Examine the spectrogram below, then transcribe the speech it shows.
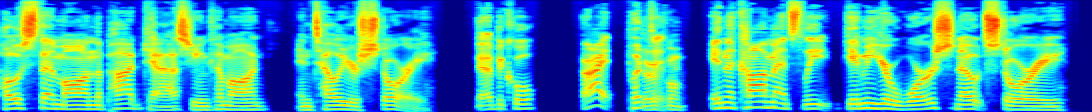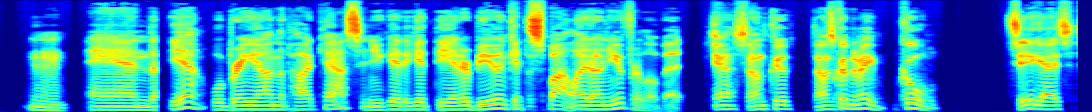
host them on the podcast. You can come on and tell your story. that'd be cool. All right, put it cool. in the comments. Le- give me your worst note story, Mhm. and uh, yeah, we'll bring you on the podcast, and you get to get the interview and get the spotlight on you for a little bit. Yeah, sounds good. Sounds good to me. Cool. See you guys.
